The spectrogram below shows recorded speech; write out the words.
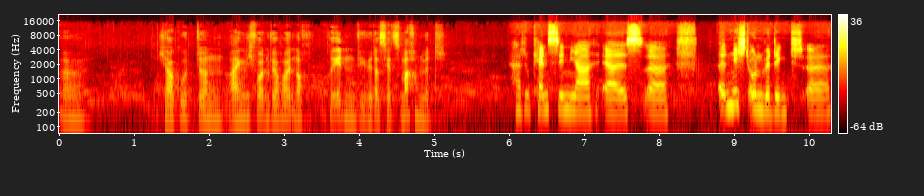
Äh, ja gut, dann eigentlich wollten wir heute noch reden, wie wir das jetzt machen mit... Ja, du kennst ihn ja. Er ist äh, nicht unbedingt äh,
